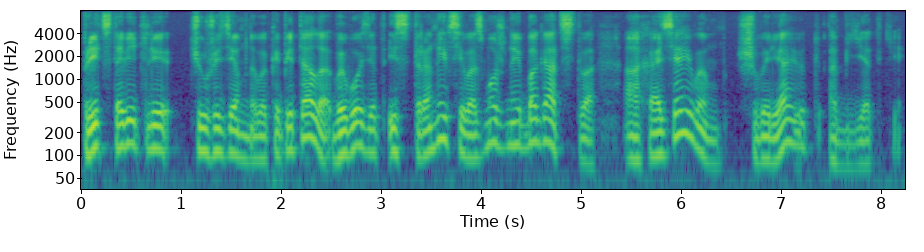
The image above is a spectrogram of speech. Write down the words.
Представители чужеземного капитала вывозят из страны всевозможные богатства, а хозяевам швыряют объедки.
